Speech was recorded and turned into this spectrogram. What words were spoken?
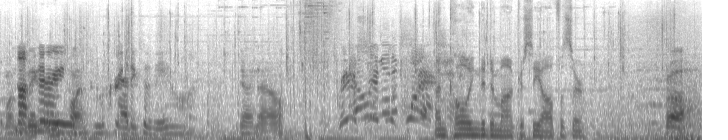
Come on, Not let me, very let me climb. democratic of you. Yeah, no. Rare sample acquired. I'm calling the democracy officer. Oh,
